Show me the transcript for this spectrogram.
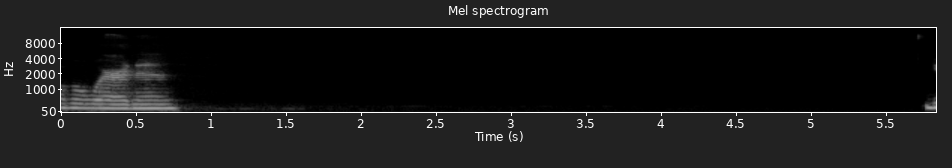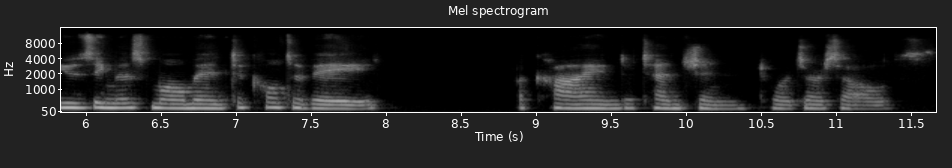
of awareness. Using this moment to cultivate a kind attention towards ourselves.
